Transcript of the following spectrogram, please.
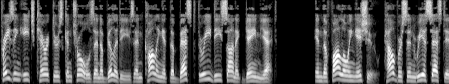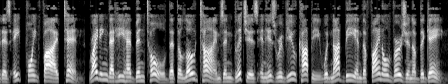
praising each character's controls and abilities and calling it the best 3D Sonic game yet. In the following issue, Halverson reassessed it as 8.5/10, writing that he had been told that the load times and glitches in his review copy would not be in the final version of the game.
